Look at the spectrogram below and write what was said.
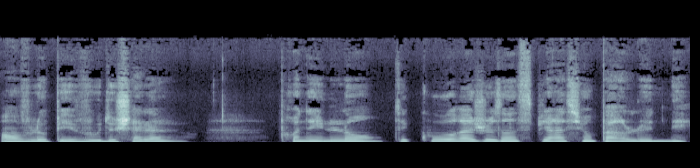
Enveloppez-vous de chaleur, prenez une lente et courageuse inspiration par le nez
